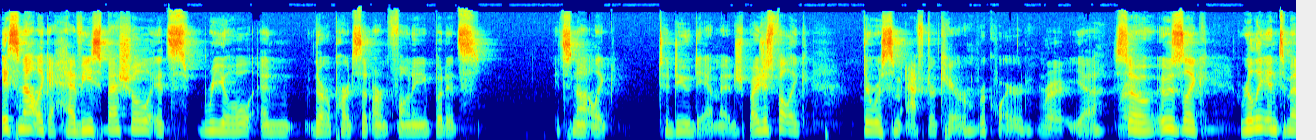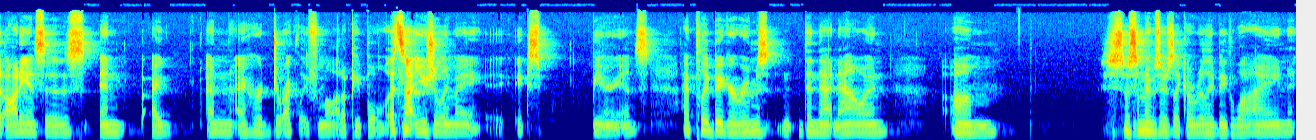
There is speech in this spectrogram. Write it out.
it's not like a heavy special. It's real, and there are parts that aren't funny, but it's it's not like to do damage. But I just felt like there was some aftercare required. Right. Yeah. So it was like really intimate audiences, and I and I heard directly from a lot of people. That's not usually my experience. I play bigger rooms than that now, and um, so sometimes there's like a really big line,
